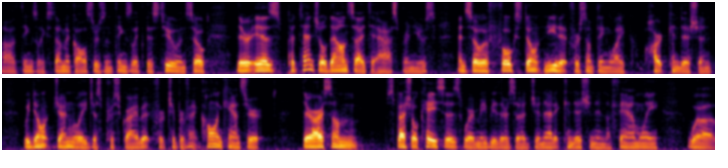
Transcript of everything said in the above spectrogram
uh, things like stomach ulcers and things like this too. And so there is potential downside to aspirin use. And so if folks don't need it for something like heart condition, we don't generally just prescribe it for to prevent colon cancer. There are some special cases where maybe there's a genetic condition in the family where,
